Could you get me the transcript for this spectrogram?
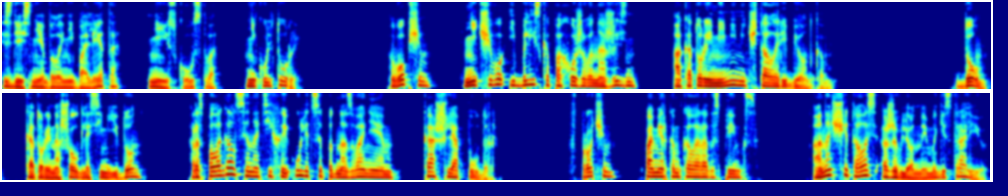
Здесь не было ни балета, ни искусства, ни культуры. В общем, ничего и близко похожего на жизнь, о которой Мими мечтала ребенком. Дом, который нашел для семьи Дон, располагался на тихой улице под названием Кашля-Пудр. Впрочем, по меркам Колорадо-Спрингс, она считалась оживленной магистралью.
